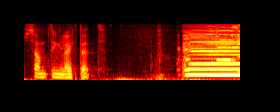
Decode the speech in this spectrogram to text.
something like that.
